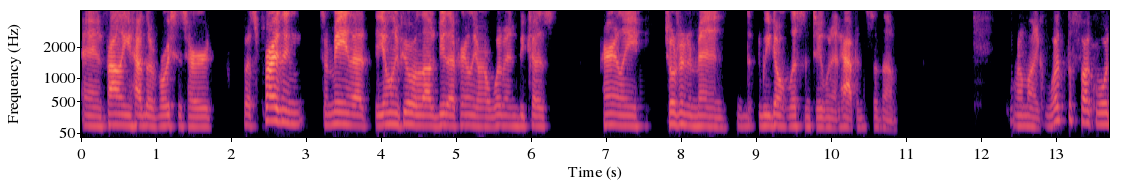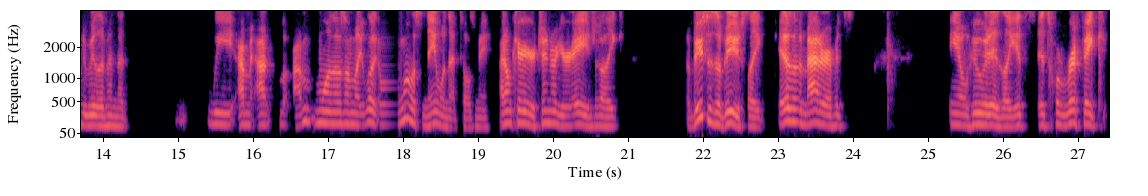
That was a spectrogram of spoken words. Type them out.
and finally you have their voices heard. But surprising to me that the only people allowed to do that apparently are women because apparently children and men we don't listen to when it happens to them. I'm like, what the fuck world do we live in that we I'm I'm I'm one of those I'm like, look, I want to listen to anyone that tells me. I don't care your gender, your age, like abuse is abuse. Like it doesn't matter if it's you know who it is. Like it's it's horrific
